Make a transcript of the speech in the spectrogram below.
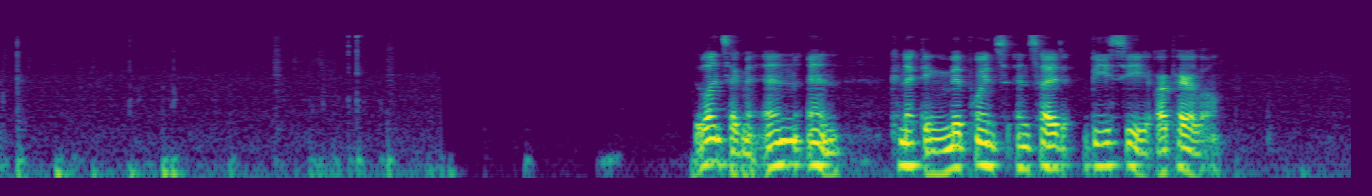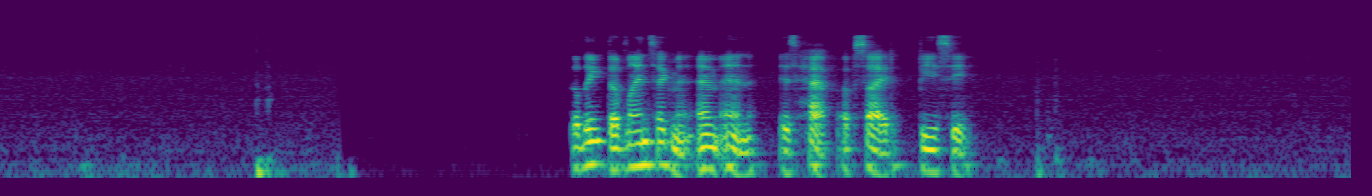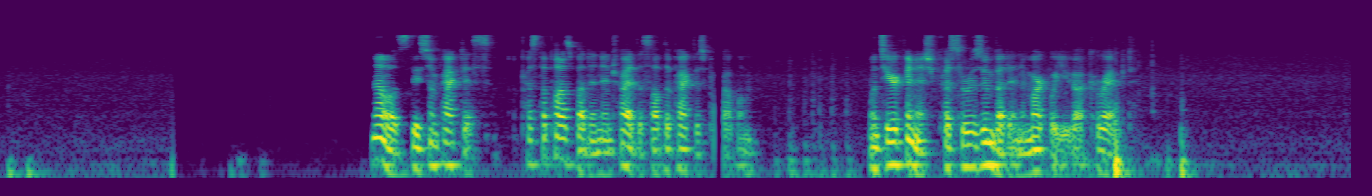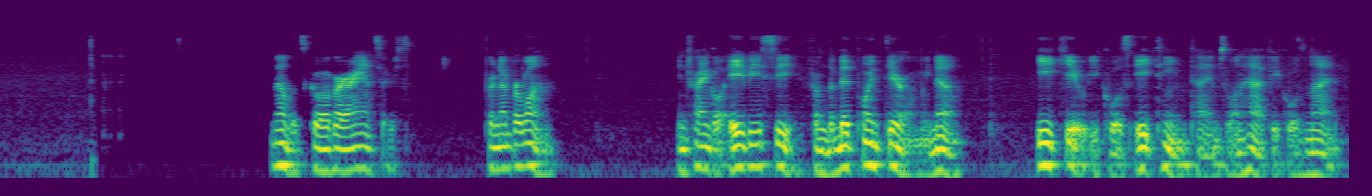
The line segment MN connecting midpoints inside BC are parallel. The length of line segment MN is half of side BC. Now let's do some practice. Press the pause button and try to solve the practice problem. Once you're finished, press the resume button and mark what you got correct. Now let's go over our answers. For number one, in triangle ABC, from the midpoint theorem, we know EQ equals 18 times 1 half equals 9.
